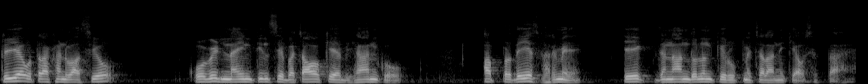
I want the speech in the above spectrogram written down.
प्रिय उत्तराखंड वासियों कोविड 19 से बचाव के अभियान को अब प्रदेश भर में एक जन आंदोलन के रूप में चलाने की आवश्यकता है।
